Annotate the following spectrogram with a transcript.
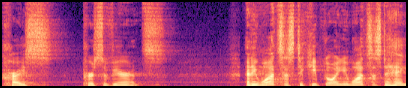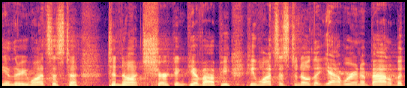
Christ's perseverance. And he wants us to keep going. He wants us to hang in there. He wants us to, to not shirk and give up. He, he wants us to know that, yeah, we're in a battle, but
